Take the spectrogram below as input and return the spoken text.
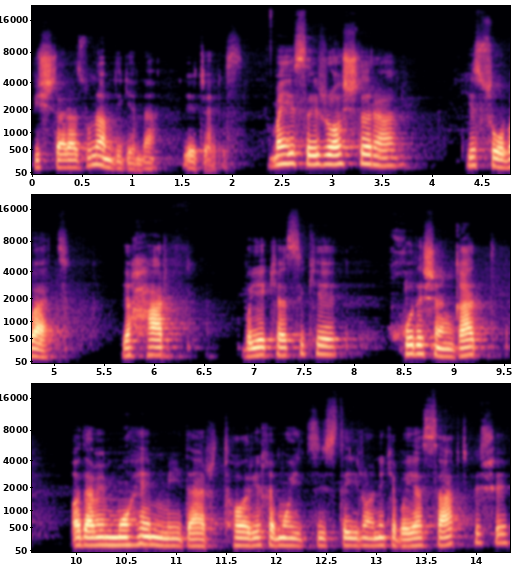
بیشتر از اونم دیگه نه. یه جلسه. من یه سری راش دارم یه صحبت یه حرف با یه کسی که خودش انقدر آدم مهمی در تاریخ محیط زیست ایرانی که باید ثبت بشه.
